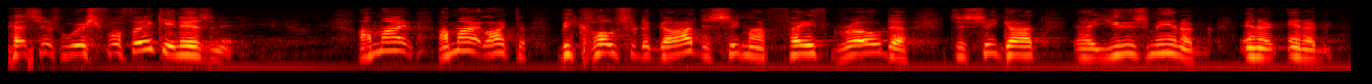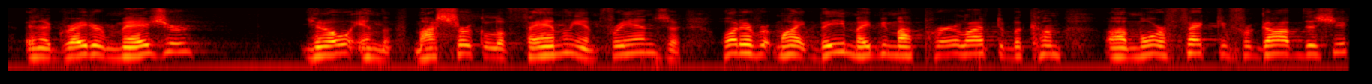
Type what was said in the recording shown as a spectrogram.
That's just wishful thinking, isn't it? I might, I might like to be closer to God, to see my faith grow, to, to see God uh, use me in a, in, a, in, a, in a greater measure, you know, in the, my circle of family and friends, or whatever it might be. Maybe my prayer life to become uh, more effective for God this year.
